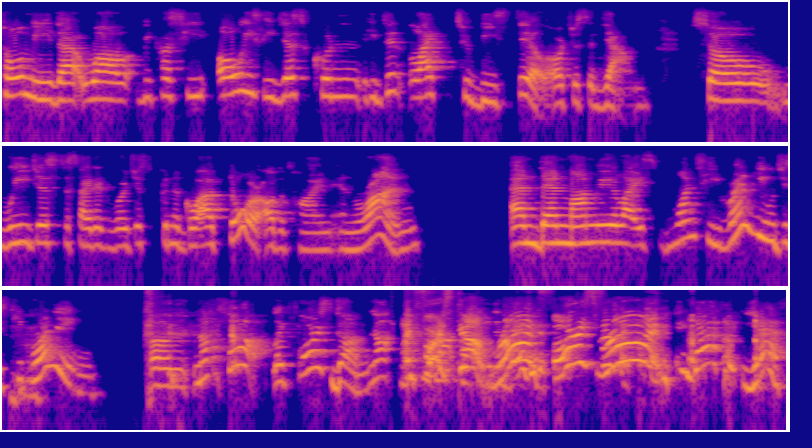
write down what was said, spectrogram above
told me that well because he always he just couldn't he didn't like to be still or to sit down. So we just decided we're just gonna go outdoor all the time and run. And then mom realized once he ran, he would just keep mm-hmm. running um, not stop, like Forrest Gump, not like Forrest Gump, run, Forrest, run. exactly. Yes.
